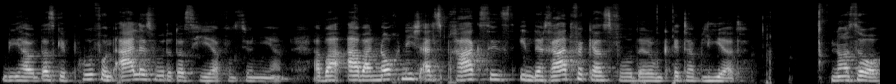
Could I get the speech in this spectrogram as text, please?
Wir haben das geprüft und alles würde das hier funktionieren. Aber, aber noch nicht als Praxis in der Radverkehrsförderung etabliert. Also,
